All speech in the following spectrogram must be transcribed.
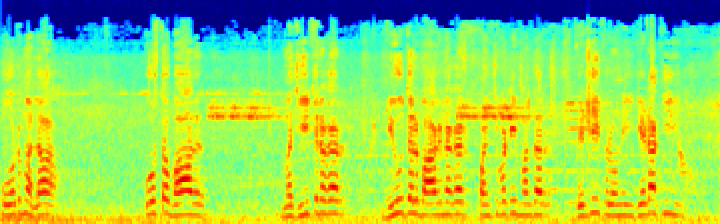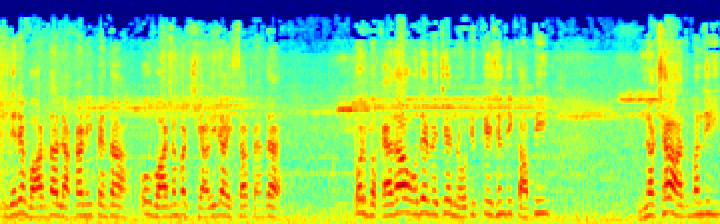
ਕੋਟ ਮਹੱਲਾ, ਉਸ ਤੋਂ ਬਾਅਦ ਮਜੀਤ ਨਗਰ, ਨਿਊ ਦਿਲਬਾਗ ਨਗਰ, ਪੰਚਵਟੀ ਮੰਦਰ ਬਿਰਦੀ ਕਲੋਨੀ ਜਿਹੜਾ ਕਿ ਮੇਰੇ ਵਾਰਡ ਦਾ ਇਲਾਕਾ ਨਹੀਂ ਪੈਂਦਾ, ਉਹ ਵਾਰਡ ਨੰਬਰ 46 ਦਾ ਹਿੱਸਾ ਪੈਂਦਾ ਔਰ ਬਕਾਇਦਾ ਉਹਦੇ ਵਿੱਚ ਨੋਟੀਫਿਕੇਸ਼ਨ ਦੀ ਕਾਪੀ, ਨਕਸ਼ਾ ਹੱਦਬੰਦੀ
